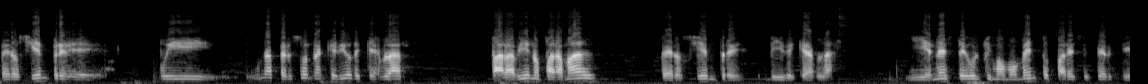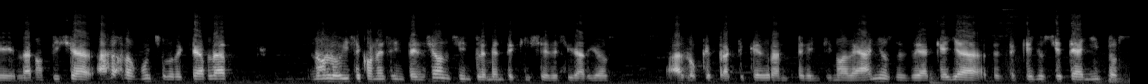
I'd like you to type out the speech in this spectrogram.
pero siempre fui una persona que dio de qué hablar, para bien o para mal, pero siempre di de qué hablar. Y en este último momento parece ser que la noticia ha dado mucho de qué hablar. No lo hice con esa intención, simplemente quise decir adiós a lo que practiqué durante 29 años, desde aquella, desde aquellos siete añitos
